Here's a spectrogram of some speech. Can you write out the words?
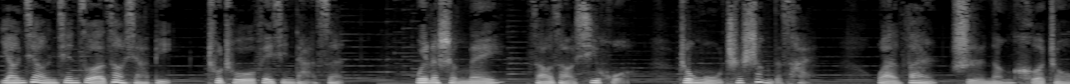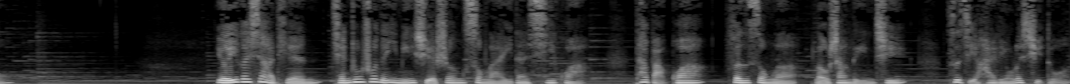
杨绛兼做灶下婢，处处费心打算；为了省煤，早早熄火，中午吃剩的菜，晚饭只能喝粥。有一个夏天，钱钟书的一名学生送来一袋西瓜，他把瓜分送了楼上邻居，自己还留了许多。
